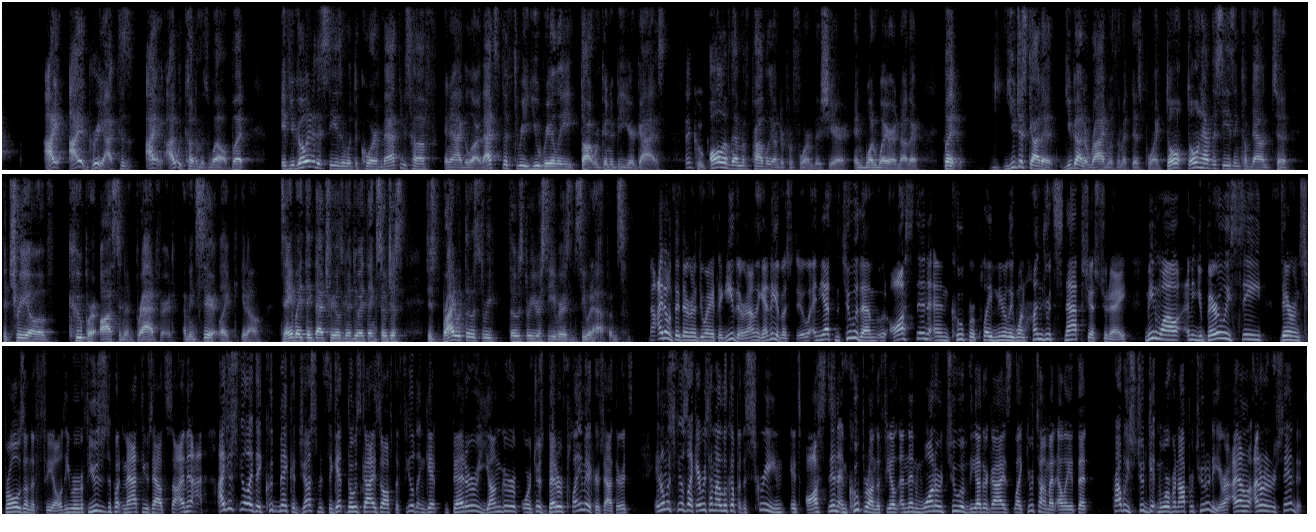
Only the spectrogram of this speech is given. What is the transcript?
I I agree because I, I, I would cut him as well. But if you go into the season with the corps of Matthews, Huff, and Agholor, that's the three you really thought were going to be your guys. And Cooper. All of them have probably underperformed this year in one way or another. But you just gotta you gotta ride with them at this point. Don't don't have the season come down to the trio of Cooper, Austin, and Bradford. I mean, ser- like you know, does anybody think that trio is going to do anything? So just just ride with those three those three receivers and see what happens. Now, I don't think they're going to do anything either. I don't think any of us do. And yet, the two of them, Austin and Cooper, played nearly 100 snaps yesterday. Meanwhile, I mean, you barely see Darren Sproles on the field. He refuses to put Matthews outside. I mean, I, I just feel like they could make adjustments to get those guys off the field and get better, younger, or just better playmakers out there. It's it almost feels like every time I look up at the screen, it's Austin and Cooper on the field, and then one or two of the other guys, like you're talking about, Eliot, that probably should get more of an opportunity. Or I don't, I don't understand it.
